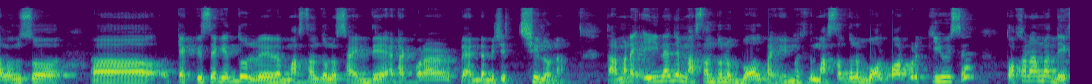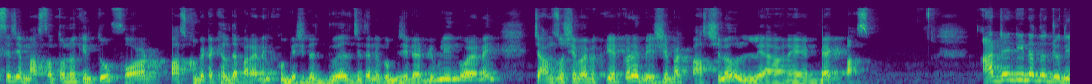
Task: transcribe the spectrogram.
আলোনসো ট্যাকটিসে কিন্তু মাস্তান্তনো সাইড দিয়ে অ্যাটাক করার প্ল্যানটা বেশি ছিল না। তার মানে এই না যে মাস্তান্তনো বল পায়নি, কিন্তু মাস্তান্তনো বল পাওয়ার পর কি হয়েছে তখন আমরা দেখছি যে মাস্তান্তনো কিন্তু ফরওয়ার্ড পাস খুব একটা খেলতে পারে নাই, খুব বেশিটা ডুয়েল জিতে নেই, খুব বেশিটা ড্রিবলিং করে নাই। চান্সও সেভাবে ক্রিয়েট করে বেশিরভাগ পাস ছিল মানে ব্যাক পাস আর্জেন্টিনাতে যদি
